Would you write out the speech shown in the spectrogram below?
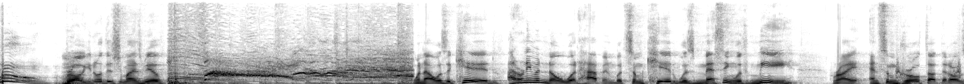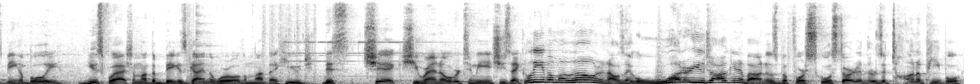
Boom! Bro, you know what this reminds me of? When I was a kid, I don't even know what happened, but some kid was messing with me, right? And some girl thought that I was being a bully. Newsflash, I'm not the biggest guy in the world. I'm not that huge. This chick, she ran over to me and she's like, leave him alone. And I was like, what are you talking about? And it was before school started and there was a ton of people.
